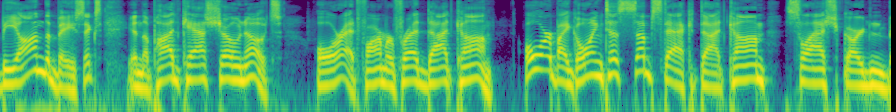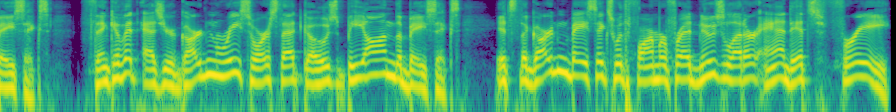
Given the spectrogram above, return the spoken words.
Beyond the Basics, in the podcast show notes or at farmerfred.com or by going to substack.com slash garden basics. Think of it as your garden resource that goes beyond the basics. It's the Garden Basics with Farmer Fred newsletter, and it's free.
